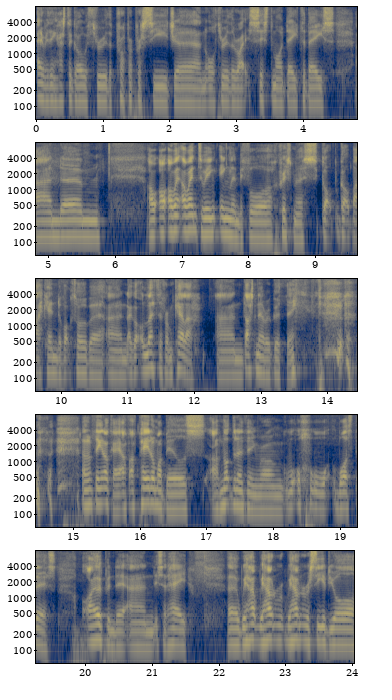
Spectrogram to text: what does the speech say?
everything has to go through the proper procedure and or through the right system or database and. Um, I, I, went, I went to England before Christmas, got got back end of October, and I got a letter from Kela, and that's never a good thing. and I'm thinking, okay, I've, I've, paid all my bills, I've not done anything wrong. What's this? I opened it, and it said, hey. Uh, we have we haven't we haven't received your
